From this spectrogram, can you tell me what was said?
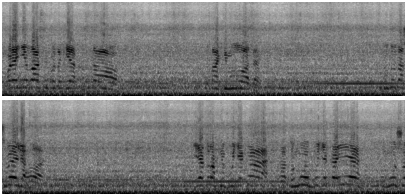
Попередній власник отаке я поставив. Отак і молоте. Тут аж вилягла. Є трохи будяка, а тому будяка є, тому що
